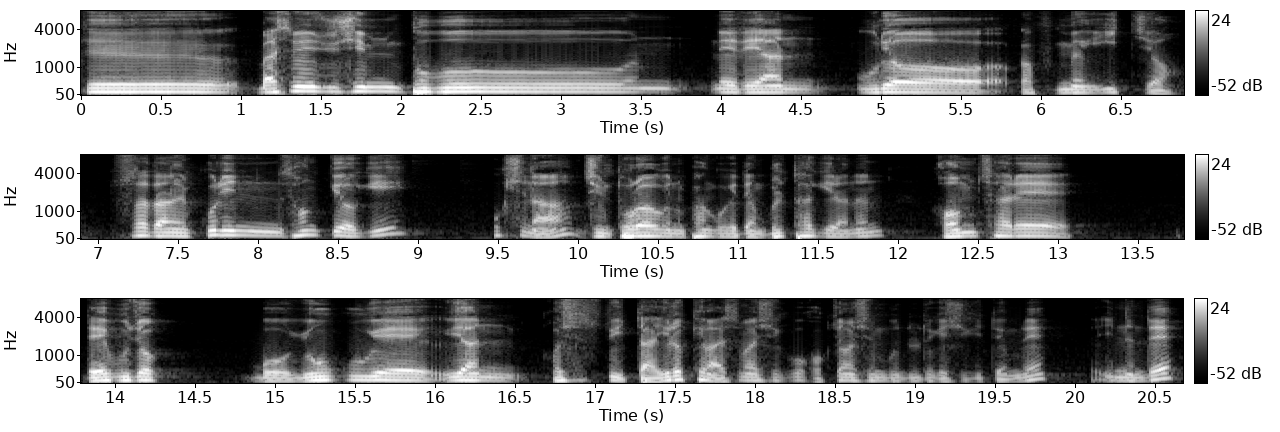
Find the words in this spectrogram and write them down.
그 말씀해 주신 부분에 대한 우려가 분명히 있죠. 수사단을 꾸린 성격이 혹시나 지금 돌아오고 있는 판국에 대한 물타기라는 검찰의 내부적 뭐 요구에 의한 것일 수도 있다. 이렇게 말씀하시고 걱정하시는 분들도 계시기 때문에 있는데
